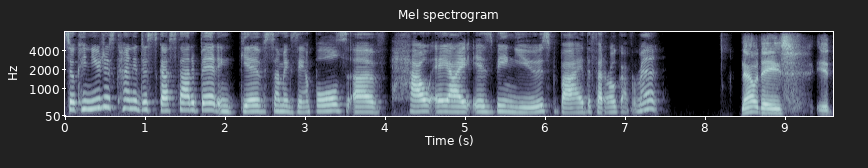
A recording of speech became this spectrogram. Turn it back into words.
So can you just kind of discuss that a bit and give some examples of how AI is being used by the federal government? Nowadays, it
